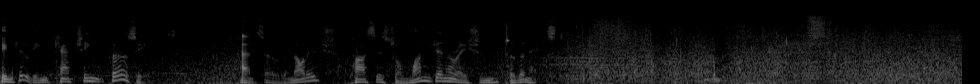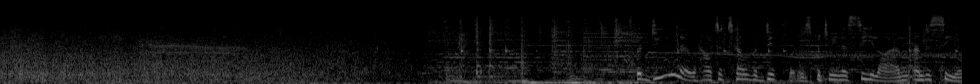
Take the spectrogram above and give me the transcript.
including catching fur seals. And so the knowledge passes from one generation to the next. But do you know how to tell the difference between a sea lion and a seal?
